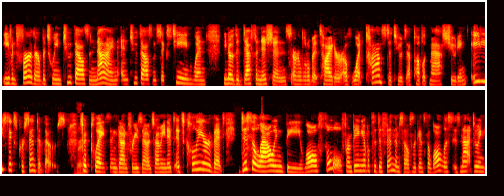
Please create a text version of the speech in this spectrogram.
even further between 2009 and 2016, when, you know, the definitions are a little bit tighter of what constitutes a public mass shooting, 86% of those right. took place in gun free zones. So, I mean, it's, it's clear that disallowing the lawful from being able to defend themselves against the lawless is not doing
